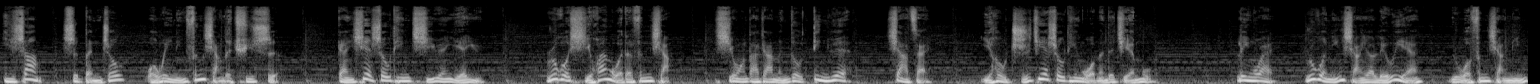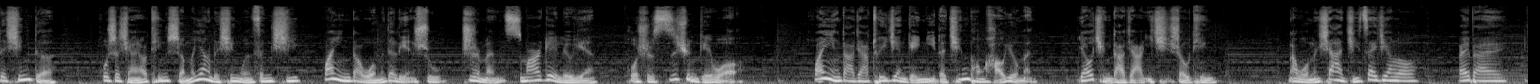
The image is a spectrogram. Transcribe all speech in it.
以上是本周我为您分享的趋势，感谢收听奇缘野语。如果喜欢我的分享，希望大家能够订阅、下载，以后直接收听我们的节目。另外，如果您想要留言与我分享您的心得，或是想要听什么样的新闻分析，欢迎到我们的脸书智门 Smart Gay 留言，或是私讯给我。欢迎大家推荐给你的亲朋好友们，邀请大家一起收听。那我们下集再见喽，拜拜。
